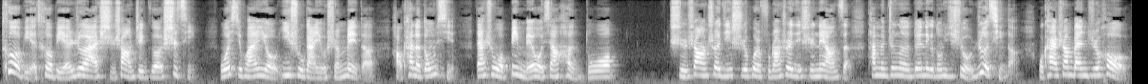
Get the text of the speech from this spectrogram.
特别特别热爱时尚这个事情。我喜欢有艺术感、有审美的好看的东西，但是我并没有像很多。时尚设计师或者服装设计师那样子，他们真的对那个东西是有热情的。我开始上班之后，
